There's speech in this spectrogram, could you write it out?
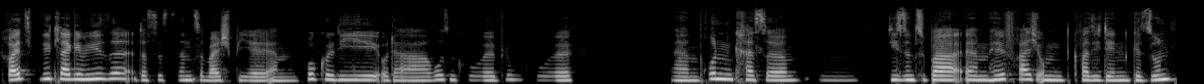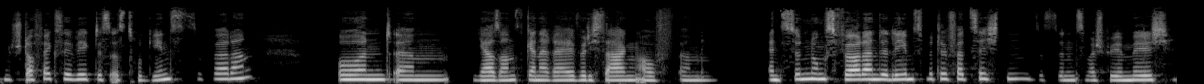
Kreuzblütlergemüse. Das ist, sind zum Beispiel ähm, Brokkoli oder Rosenkohl, Blumenkohl, ähm, Brunnenkresse. Hm, die sind super ähm, hilfreich, um quasi den gesunden Stoffwechselweg des Östrogens zu fördern. Und ähm, ja, sonst generell würde ich sagen, auf ähm, entzündungsfördernde Lebensmittel verzichten. Das sind zum Beispiel Milch,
